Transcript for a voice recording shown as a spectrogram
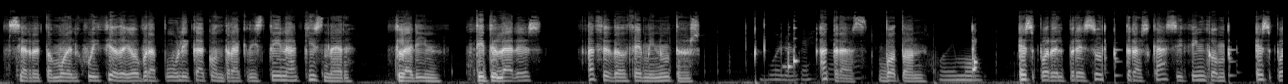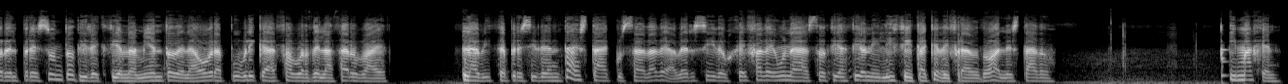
se retomó el juicio de obra pública contra Cristina Kirchner. Clarín. Titulares. Hace 12 minutos. Bueno, acá está. Atrás. Botón. Podemos. Es por el presunto, tras casi cinco es por el presunto direccionamiento de la obra pública a favor de Lázaro Báez. La vicepresidenta está acusada de haber sido jefa de una asociación ilícita que defraudó al Estado. Imagen.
